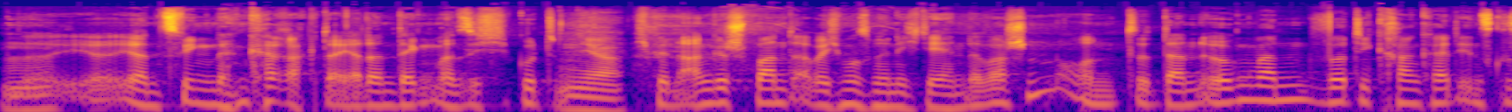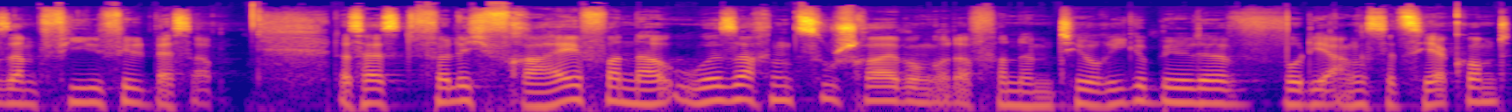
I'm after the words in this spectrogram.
hm. ihren zwingenden Charakter. Ja, dann denkt man sich, gut, ja. ich bin angespannt, aber ich muss mir nicht die Hände waschen. Und dann irgendwann wird die Krankheit Krankheit insgesamt viel, viel besser. Das heißt, völlig frei von einer Ursachenzuschreibung oder von einem Theoriegebilde, wo die Angst jetzt herkommt,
